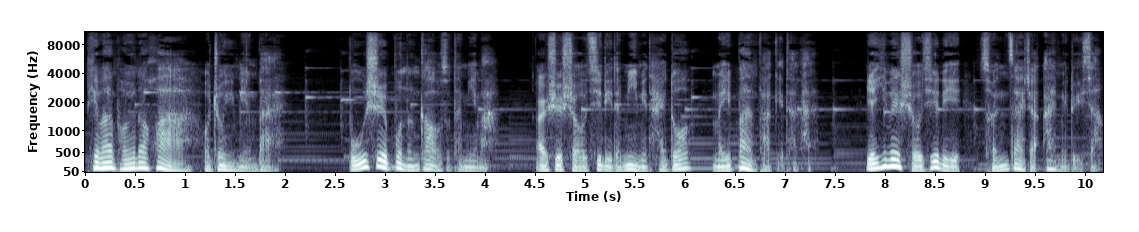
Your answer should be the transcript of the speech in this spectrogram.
听完朋友的话，我终于明白，不是不能告诉他密码，而是手机里的秘密太多，没办法给他看，也因为手机里存在着暧昧对象。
